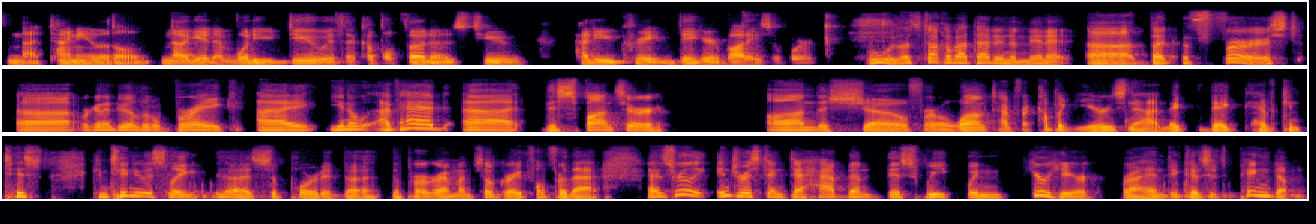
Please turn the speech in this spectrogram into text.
from that tiny little nugget of what do you do with a couple photos to how do you create bigger bodies of work? Ooh, let's talk about that in a minute. Uh, but first, uh, we're going to do a little break. I, you know, I've had uh, this sponsor on the show for a long time, for a couple of years now, and they they have contis- continuously uh, supported the the program. I'm so grateful for that. And it's really interesting to have them this week when you're here, Brian, because it's Pingdom.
